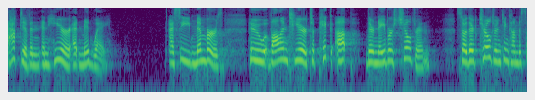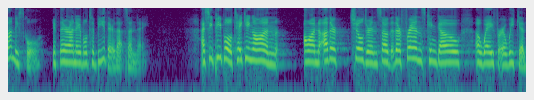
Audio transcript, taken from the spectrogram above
active and, and here at Midway. I see members who volunteer to pick up their neighbors' children so their children can come to Sunday school if they're unable to be there that Sunday. I see people taking on on other children so that their friends can go away for a weekend.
